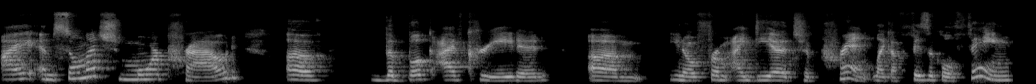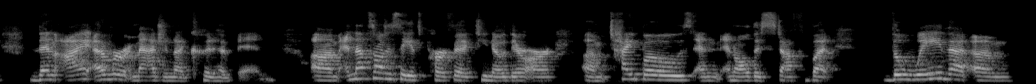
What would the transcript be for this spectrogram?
I am so much more proud of the book I've created, um, you know, from idea to print, like a physical thing, than I ever imagined I could have been. Um, and that's not to say it's perfect. You know, there are um, typos and and all this stuff, but the way that um,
